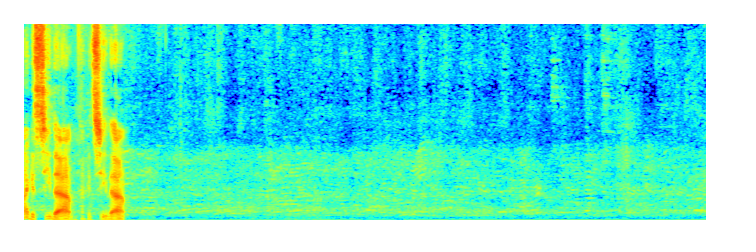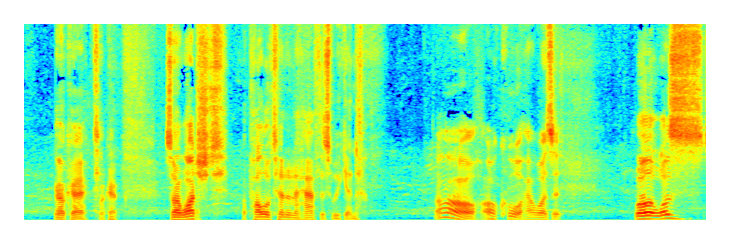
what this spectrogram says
I could see that. I could see that. Okay, okay. So I watched Apollo 10 and a half this weekend. Oh, oh, cool. How was it? Well, it was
